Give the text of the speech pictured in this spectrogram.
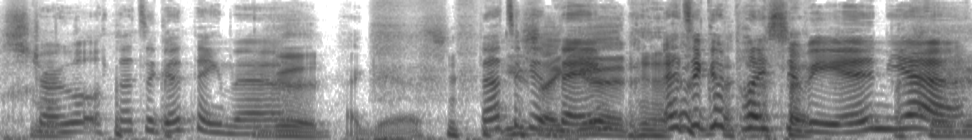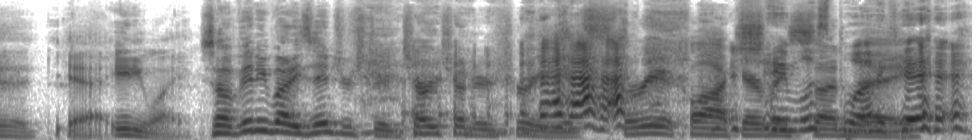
Struggle. That's a good thing, though. Good. I guess That's You a good say thing. good. That's a good place to be in. Yeah. Good. Yeah. Anyway, so if anybody's interested, Church Under a Tree, it's three o'clock every Shameless Sunday. plug.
